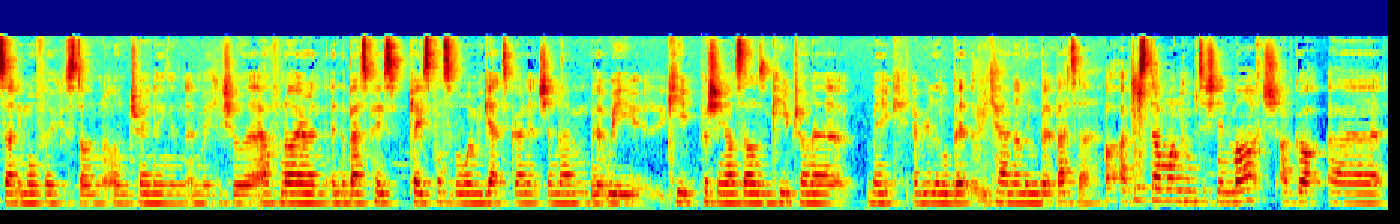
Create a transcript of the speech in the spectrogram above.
certainly more focused on, on training and, and making sure that Alf and I are in, in the best place, place possible when we get to Greenwich and um, that we keep pushing ourselves and keep trying to make every little bit that we can a little bit better. I've just done one competition in March. I've got uh,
